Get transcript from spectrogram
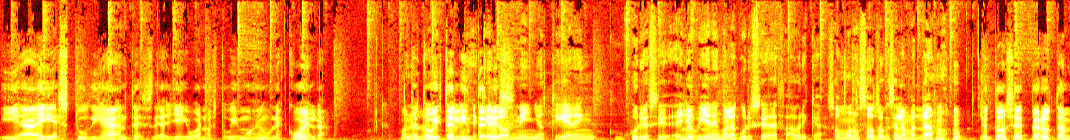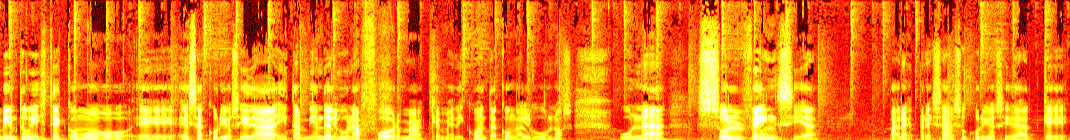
Y hay estudiantes de allí, bueno, estuvimos en una escuela que tuviste el interés. Es que los niños tienen curiosidad, ellos vienen con la curiosidad de fábrica, somos nosotros que se la matamos. Entonces, pero también tuviste como eh, esa curiosidad y también de alguna forma, que me di cuenta con algunos, una solvencia para expresar su curiosidad que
